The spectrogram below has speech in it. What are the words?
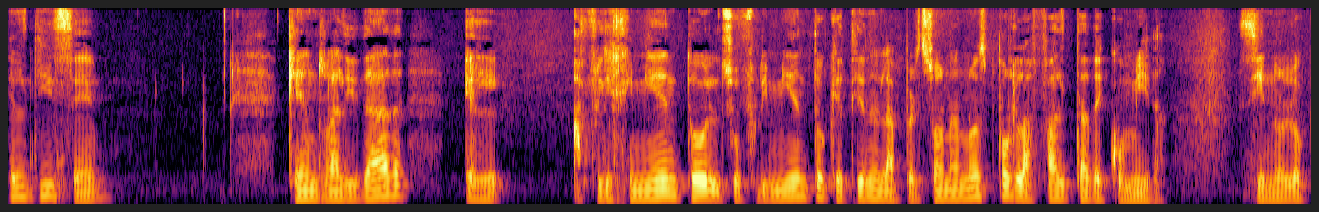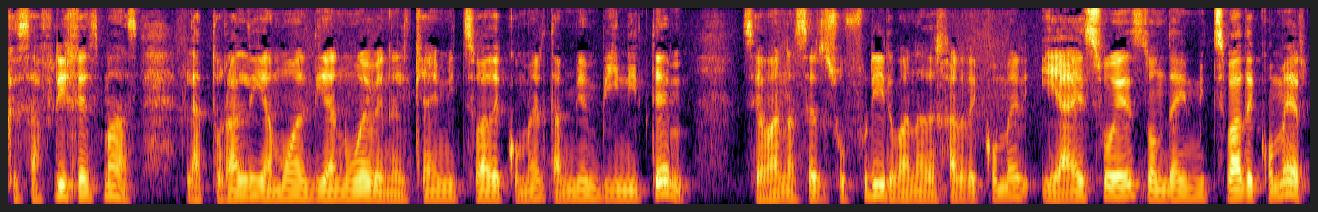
Él dice que en realidad el afligimiento, el sufrimiento que tiene la persona no es por la falta de comida, sino lo que se aflige es más. La Torah le llamó al día 9 en el que hay mitzvah de comer también vinitem. Se van a hacer sufrir, van a dejar de comer y a eso es donde hay mitzvah de comer.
